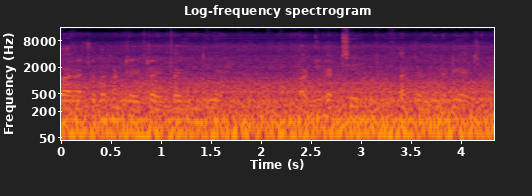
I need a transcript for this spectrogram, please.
12 14 ਘੰਟੇ ਦੀ ਡਰਾਈਵ ਪੈ ਜਾਂਦੀ ਹੈ ਬਟ ਲੈਟਸ ਸੀ ਕਰ ਜਾਂਦੀ ਗੱਡੀ ਅੱਜ ਪਿਛਲੇ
